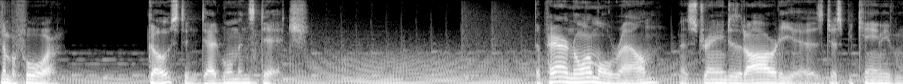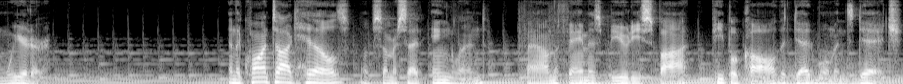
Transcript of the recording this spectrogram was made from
Number 4 Ghost in Dead Woman's Ditch. The paranormal realm, as strange as it already is, just became even weirder. In the Quantock Hills of Somerset, England, found the famous beauty spot people call the Dead Woman's Ditch.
